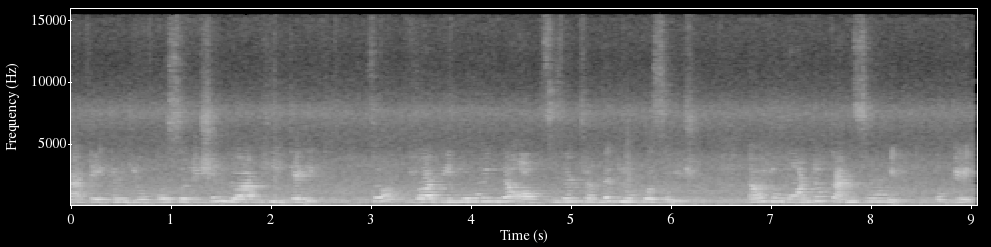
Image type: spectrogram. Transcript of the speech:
have taken glucose solution, you have heated it. So you are removing the oxygen from the glucose solution. Now you want to confirm it. Okay,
